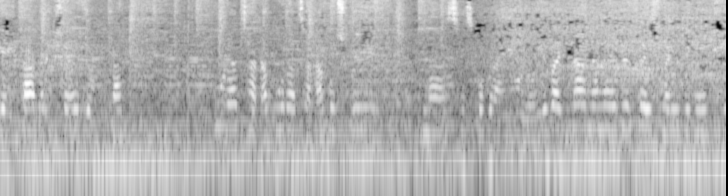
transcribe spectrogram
यही था परीक्षा जो था। पूरा अच्छा था पूरा अच्छा था कुछ भी मैं इस चीज़ को बुरा नहीं बोलूँगी बट ना उन्होंने रिफ्रेशमेंट भी नहीं दी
